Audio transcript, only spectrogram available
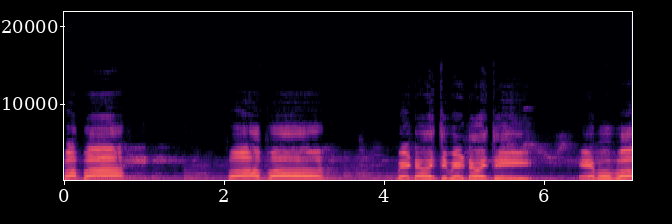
পাপা। পাপা। ব্যাটা হয়েছে ব্যাটা হয়েছে। হ্যাঁ বাবা।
